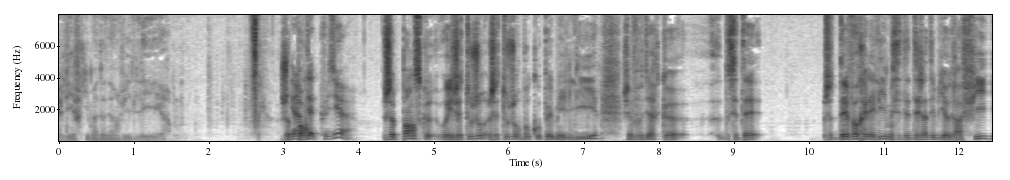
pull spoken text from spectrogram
Le livre qui m'a donné envie de lire. Je Il y en a pense, peut-être plusieurs. je pense que oui, j'ai toujours, j'ai toujours beaucoup aimé lire. Je vais vous dire que c'était, je dévorais les livres, mais c'était déjà des biographies.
